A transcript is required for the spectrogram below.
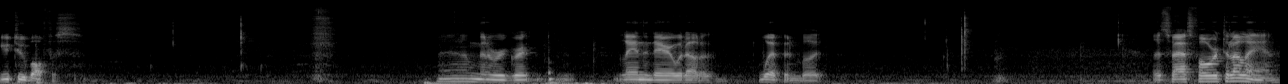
YouTube office. And I'm gonna regret landing there without a weapon, but let's fast forward till I land.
